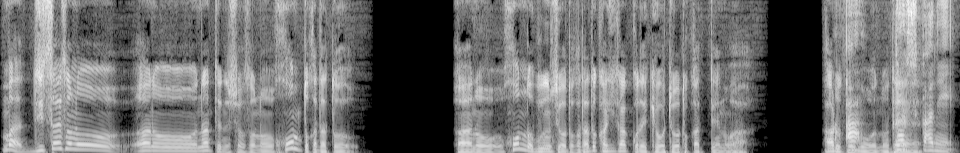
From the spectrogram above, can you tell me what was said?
まあ、実際その、あの、なんて言うんでしょう、その、本とかだと、あの、本の文章とかだと鍵括弧で強調とかっていうのはあると思うので、確かに。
